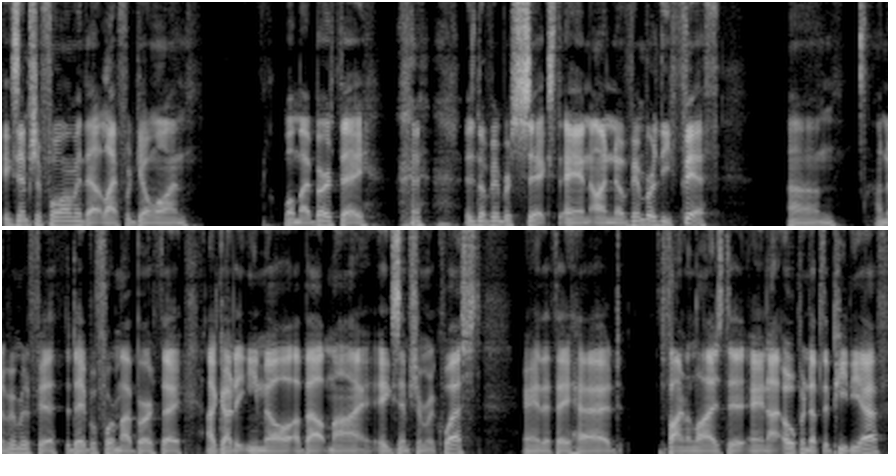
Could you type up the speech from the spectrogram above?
exemption form and that life would go on. Well, my birthday is November 6th. And on November the 5th, um, on November the 5th, the day before my birthday, I got an email about my exemption request and that they had finalized it. And I opened up the PDF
